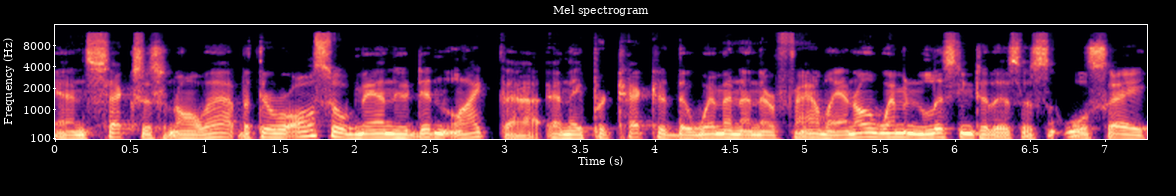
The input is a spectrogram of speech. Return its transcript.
and sexist and all that, but there were also men who didn't like that and they protected the women and their family. I know women listening to this will say,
